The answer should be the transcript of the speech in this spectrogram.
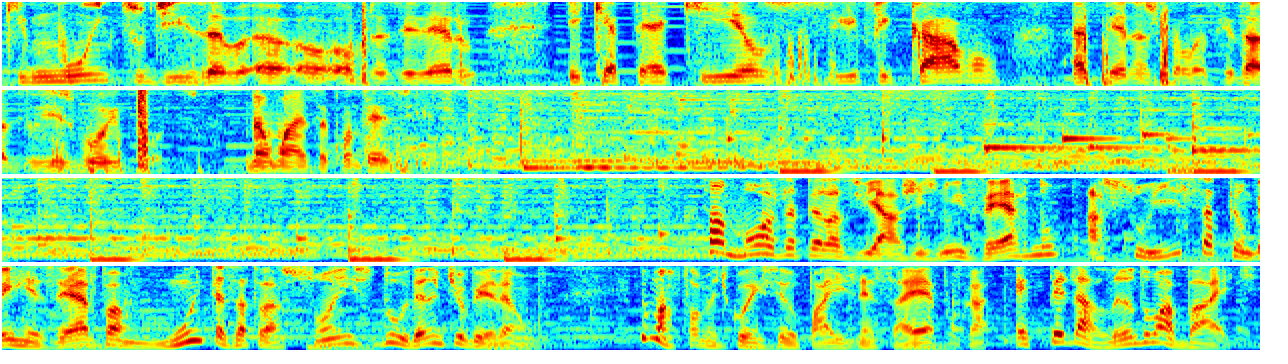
que muito diz ao brasileiro e que até aqui eles se ficavam apenas pela cidade de Lisboa e Porto. Não mais acontece isso. Famosa pelas viagens no inverno, a Suíça também reserva muitas atrações durante o verão. E uma forma de conhecer o país nessa época é pedalando uma bike.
